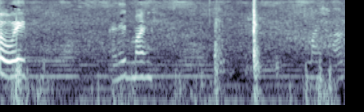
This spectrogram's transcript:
Oh wait, I need my my hat.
